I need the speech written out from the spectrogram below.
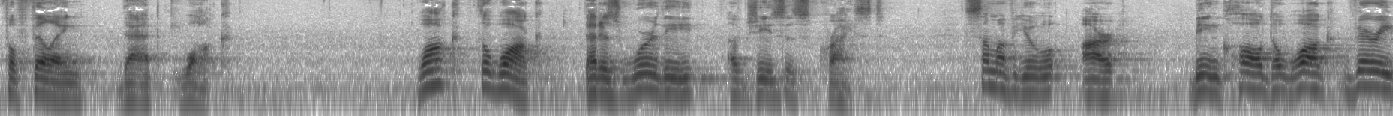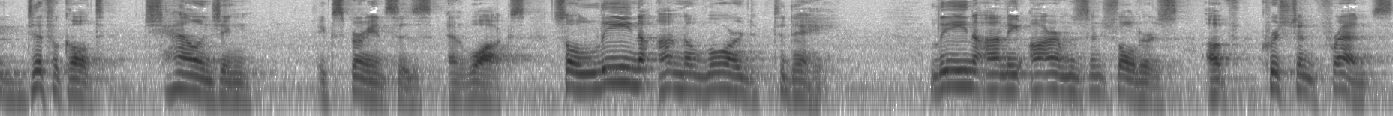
fulfilling that walk. Walk the walk that is worthy of Jesus Christ. Some of you are being called to walk very difficult, challenging experiences and walks. So lean on the Lord today. Lean on the arms and shoulders of Christian friends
